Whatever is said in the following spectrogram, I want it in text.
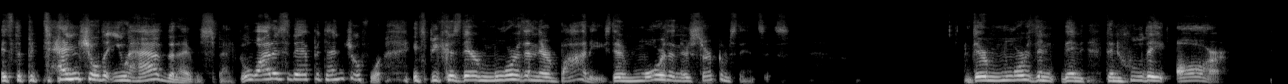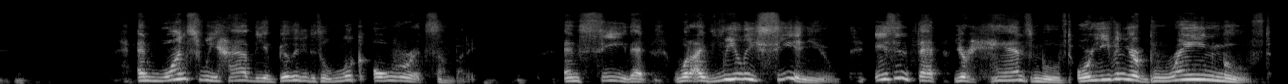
It's the potential that you have that I respect. Well, why does it have potential for? It's because they're more than their bodies, they're more than their circumstances. They're more than than than who they are. And once we have the ability to look over at somebody and see that what I really see in you isn't that your hands moved or even your brain moved.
